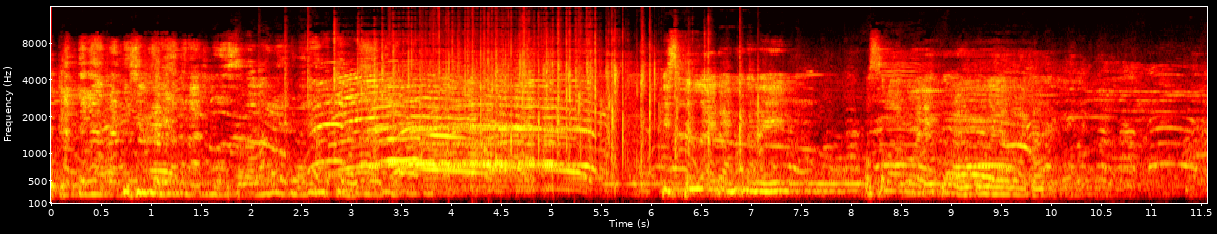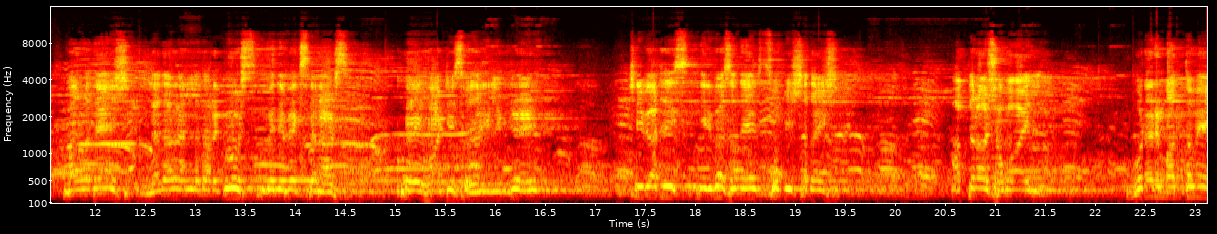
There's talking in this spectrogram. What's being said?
ওখান থেকে আমরা মিছিল করে আমরা আসব। আসসালামু রাহমাতুল্লাহ বিসমিল্লাহির রহমানির রহিম। আসসালামু আলাইকুম ওয়া বারাকাতুহু। লিমিটেড ত্রিবার্ষিক নির্বাচনের চব্বিশ সাতাইশ। আপনারা সবাই ভোটের মাধ্যমে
